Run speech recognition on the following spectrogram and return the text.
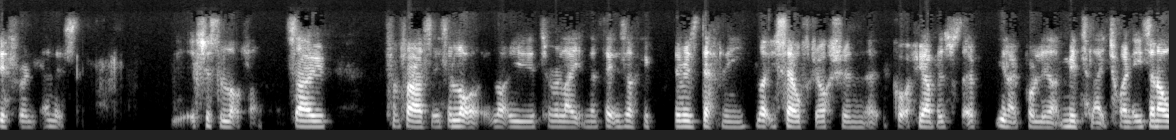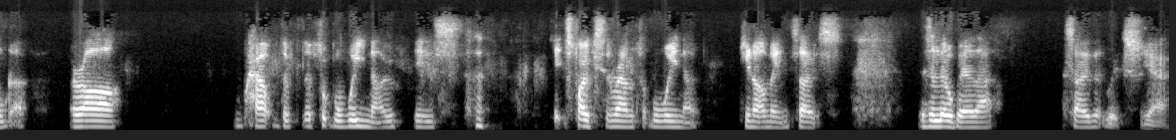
different, and it's it's just a lot of fun. So for, for us, it's a lot lot easier to relate, and I think there's like a, there is definitely like yourself, Josh, and uh, quite a few others that are you know probably like mid to late twenties and older. There are how the the football we know is it's focusing around the football we know. Do you know what I mean? So it's there's a little bit of that. So that which yeah.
